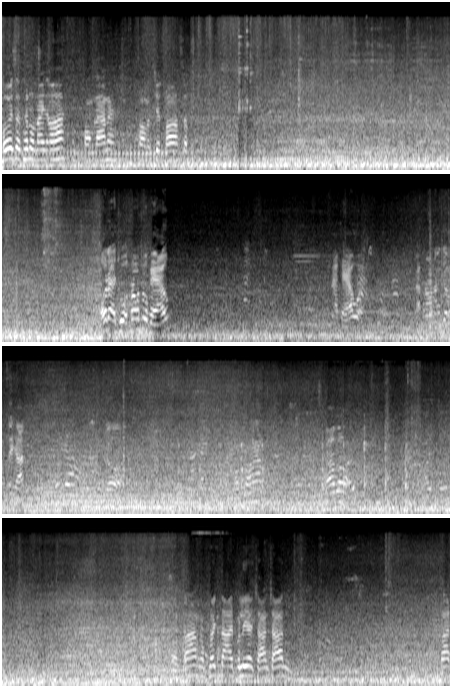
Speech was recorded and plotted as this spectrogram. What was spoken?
Bơi giờ thân hôm nay nữa Phòng lá này Phòng là chết bo sập. Ôi đại chuột không? Chuộng kéo Đã kéo à? Đặt nó đang dùng tay hắn Chưa. Không có. Hát Ba bơi បន្តិចហ៎យកអត់បានបាទបងសំតាមកំភ្លេចដាយពលាច្រើនច្រើនបាទ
